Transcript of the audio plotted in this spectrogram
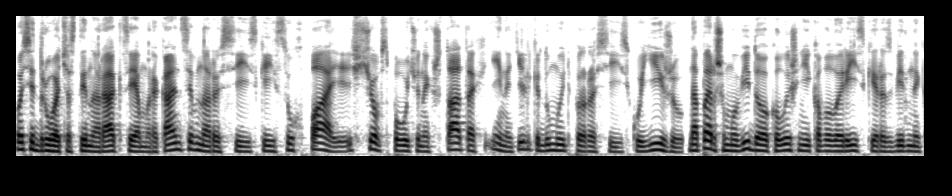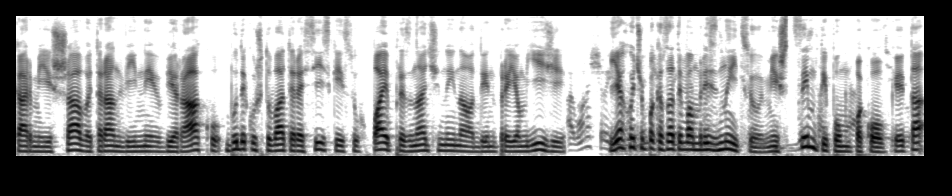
Ось і друга частина реакції американців на російський сухпай, що в Сполучених Штатах і не тільки думають про російську їжу. На першому відео колишній кавалерійський розвідник армії США, ветеран війни в Іраку, буде куштувати російський сухпай, призначений на один прийом їжі. Я хочу показати вам різницю між цим типом упаковки та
